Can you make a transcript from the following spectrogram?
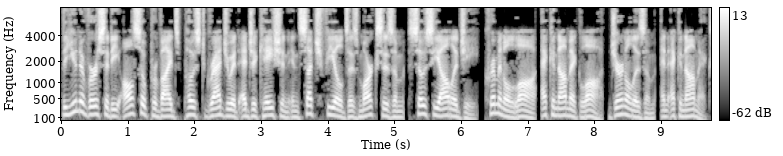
The university also provides postgraduate education in such fields as Marxism, sociology, criminal law, economic law, journalism, and economics.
